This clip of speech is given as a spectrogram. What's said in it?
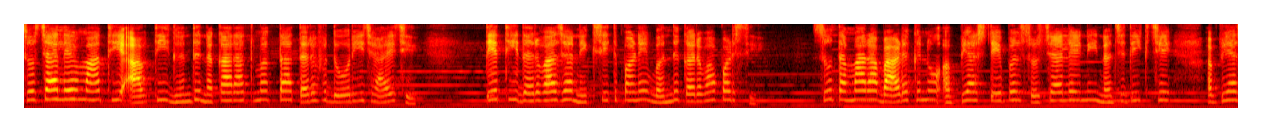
શૌચાલયમાંથી આવતી ગંધ નકારાત્મકતા તરફ દોરી જાય છે. તેથી દરવાજા નિશ્ચિતપણે બંધ કરવા પડશે. શું તમારા બાળકનું અભ્યાસ ટેબલ શૌચાલયની નજદીક છે? અભ્યાસ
